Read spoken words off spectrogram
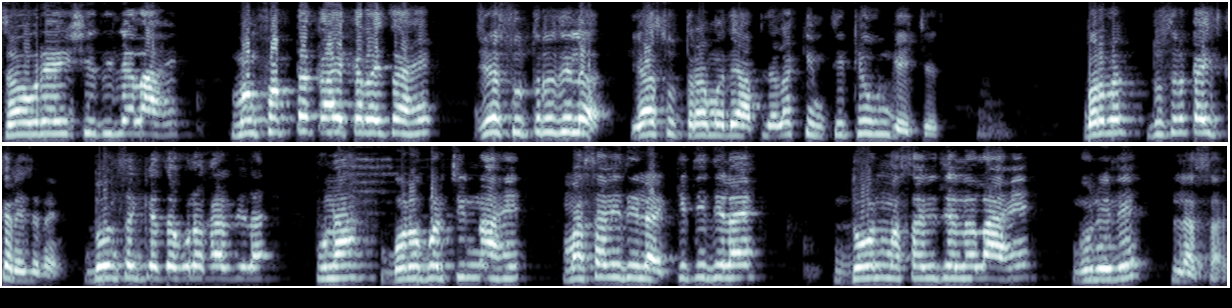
चौऱ्याऐंशी दिलेला आहे. मग फक्त काय करायचं आहे? जे सूत्र दिलं या सूत्रामध्ये आपल्याला किमती ठेवून घ्यायचे बरोबर? दुसरं काहीच करायचं नाही. दोन संख्येचा गुणाकार दिलाय. पुन्हा बरोबर चिन्ह आहे. मसावी दिलाय. किती दिलाय? दोन मसावी दिलेला आहे. गुणिले लसावी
